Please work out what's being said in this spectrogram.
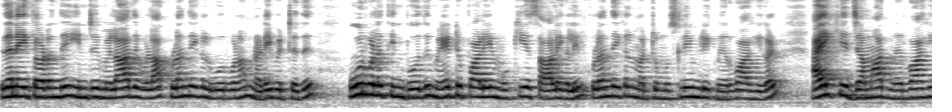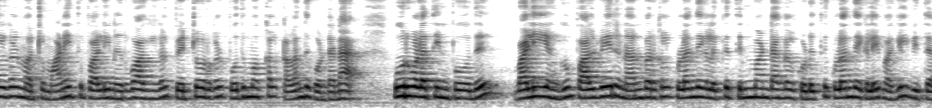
இதனைத் தொடர்ந்து இன்று மிலாது விழா குழந்தைகள் ஊர்வலம் நடைபெற்றது. ஊர்வலத்தின் போது மேட்டுப்பாளையம் முக்கிய சாலைகளில் குழந்தைகள் மற்றும் முஸ்லீம் லீக் நிர்வாகிகள் ஐக்கிய ஜமாத் நிர்வாகிகள் மற்றும் அனைத்து பள்ளி நிர்வாகிகள் பெற்றோர்கள் பொதுமக்கள் கலந்து கொண்டனர். ஊர்வலத்தின் போது வழியெங்கும் பல்வேறு நண்பர்கள் குழந்தைகளுக்கு தின்பண்டங்கள் கொடுத்து குழந்தைகளை மகிழ்வித்தனர்.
